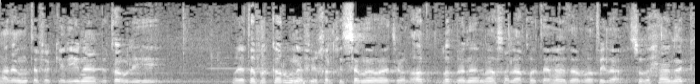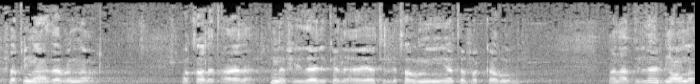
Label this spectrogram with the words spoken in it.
على المتفكرين بقوله ويتفكرون في خلق السماوات والأرض ربنا ما خلقت هذا باطلا سبحانك فقنا عذاب النار. وقال تعالى إن في ذلك لآيات لقوم يتفكرون. وعن عبد الله بن عمر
